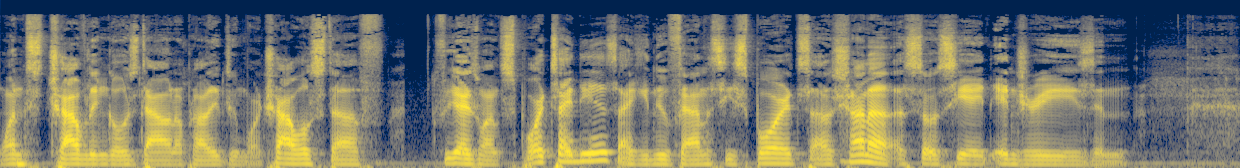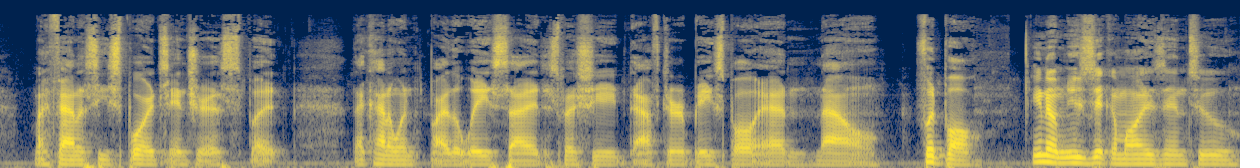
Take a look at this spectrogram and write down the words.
once traveling goes down, I'll probably do more travel stuff. If you guys want sports ideas, I can do fantasy sports. I was trying to associate injuries and my fantasy sports interests, but that kind of went by the wayside, especially after baseball and now football. You know, music I'm always into.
